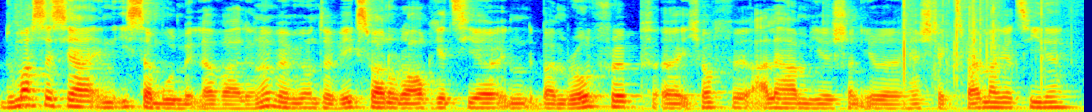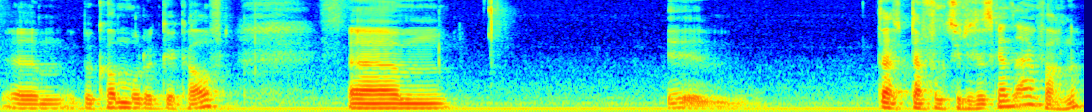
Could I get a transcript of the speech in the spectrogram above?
du machst das ja in Istanbul mittlerweile, ne? wenn wir unterwegs waren oder auch jetzt hier in, beim Roadtrip. Äh, ich hoffe, alle haben hier schon ihre Hashtag 2 Magazine ähm, bekommen oder gekauft. Ähm, äh, da, da funktioniert das ganz einfach, ne?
